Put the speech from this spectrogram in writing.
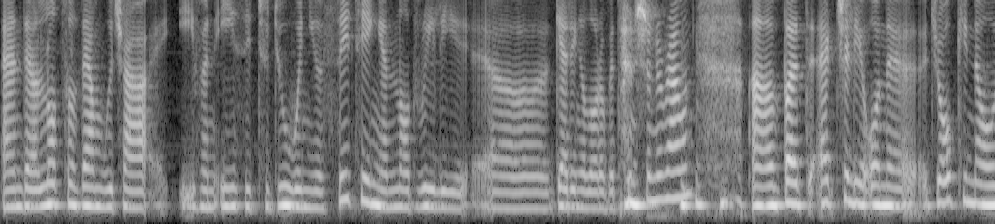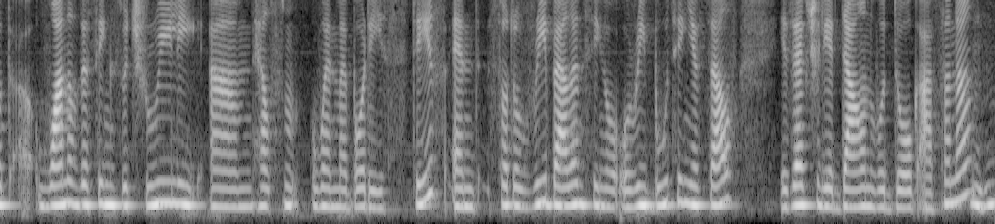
and there are lots of them which are even easy to do when you're sitting and not really uh, getting a lot of attention around. uh, but actually, on a jokey note, uh, one of the things which really um, helps when my body is stiff and sort of rebalancing or, or rebooting yourself is actually a downward dog asana. Mm-hmm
